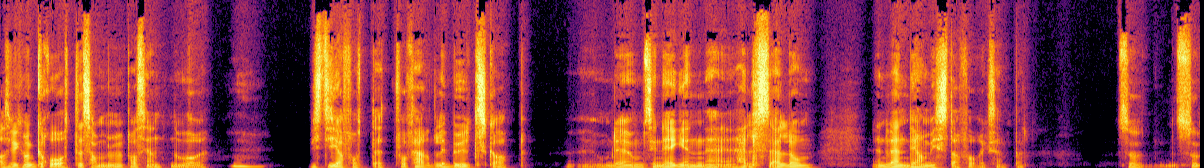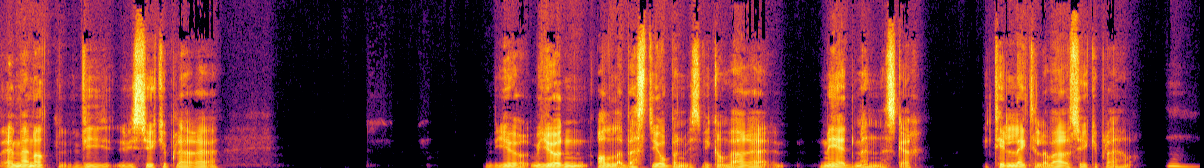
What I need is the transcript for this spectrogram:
At vi kan gråte sammen med pasientene våre. Mm. Hvis de har fått et forferdelig budskap, eh, om det er om sin egen eh, helse eller om en venn de har mista, for eksempel. Så, så jeg mener at vi, vi sykepleiere vi gjør, vi gjør den aller beste jobben hvis vi kan være medmennesker, i tillegg til å være sykepleiere. Mm.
